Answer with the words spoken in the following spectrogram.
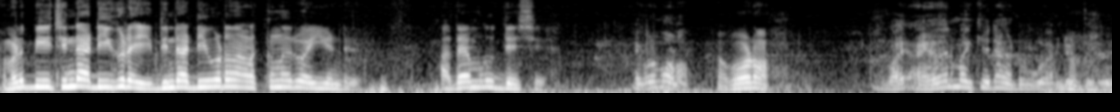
നമ്മൾ ബീച്ചിന്റെ അടിയിൽ കൂടെ ഇതിന്റെ അടി കൂടെ നടക്കുന്ന ഒരു വഴിയുണ്ട്. അതേ നമ്മൾ ഉദ്ദേശിച്ചത് പോണോ? ഏതായാലും ബൈക്കേറ്റ് അങ്ങോട്ട് എന്റെ അടുത്ത്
